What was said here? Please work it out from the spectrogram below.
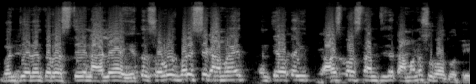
म्हणजे नंतर रस्ते नाल्या हे तर सर्व बरेचसे काम आहेत. आणि ते आता आजपासून आमच्या त्या कामांना सुरुवात होते.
